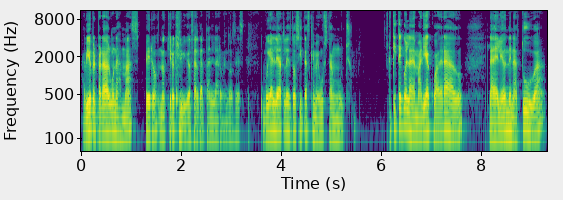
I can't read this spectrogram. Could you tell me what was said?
Había preparado algunas más, pero no quiero que el video salga tan largo, entonces voy a leerles dos citas que me gustan mucho. Aquí tengo la de María Cuadrado, la de León de Natuba,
